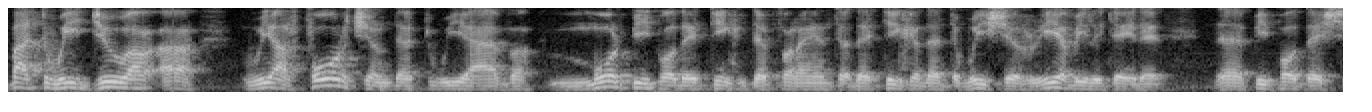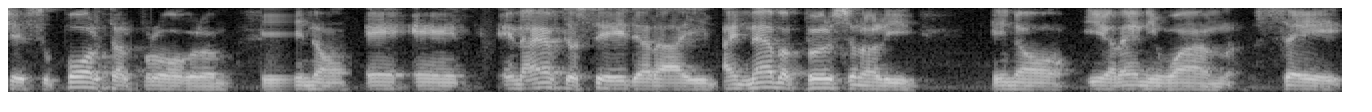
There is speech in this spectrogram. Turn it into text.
but we do uh, uh, we are fortunate that we have uh, more people that think different they think that we should rehabilitate it the people that should support our program you know and, and and i have to say that i i never personally you know hear anyone say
